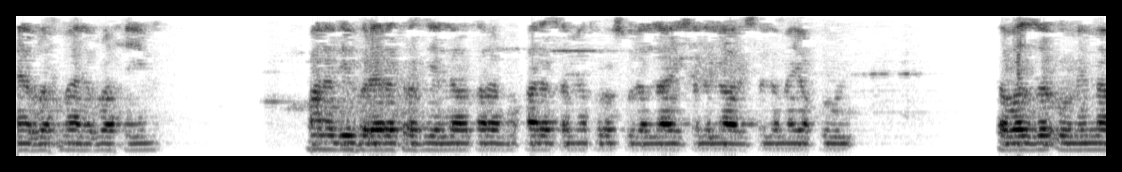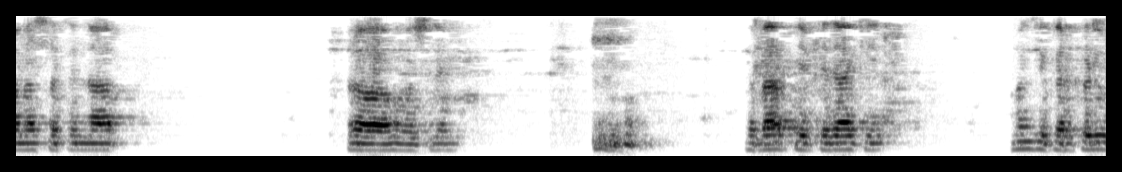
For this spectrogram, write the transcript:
الرحمن الرحيم وعن ابي هريره رضي الله تعالى عنه قال سمعت رسول الله صلى الله عليه وسلم يقول توضؤوا مما مست النار رواه مسلم د باب په ابتدا کې من ذکر کړو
